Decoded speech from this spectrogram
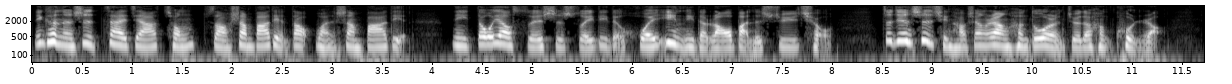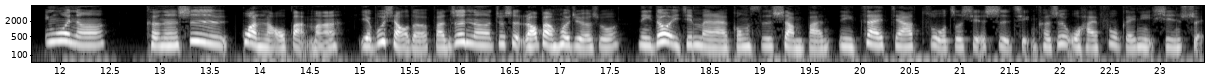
你可能是在家从早上八点到晚上八点，你都要随时随地的回应你的老板的需求。这件事情好像让很多人觉得很困扰，因为呢，可能是惯老板吗？也不晓得。反正呢，就是老板会觉得说，你都已经没来公司上班，你在家做这些事情，可是我还付给你薪水。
